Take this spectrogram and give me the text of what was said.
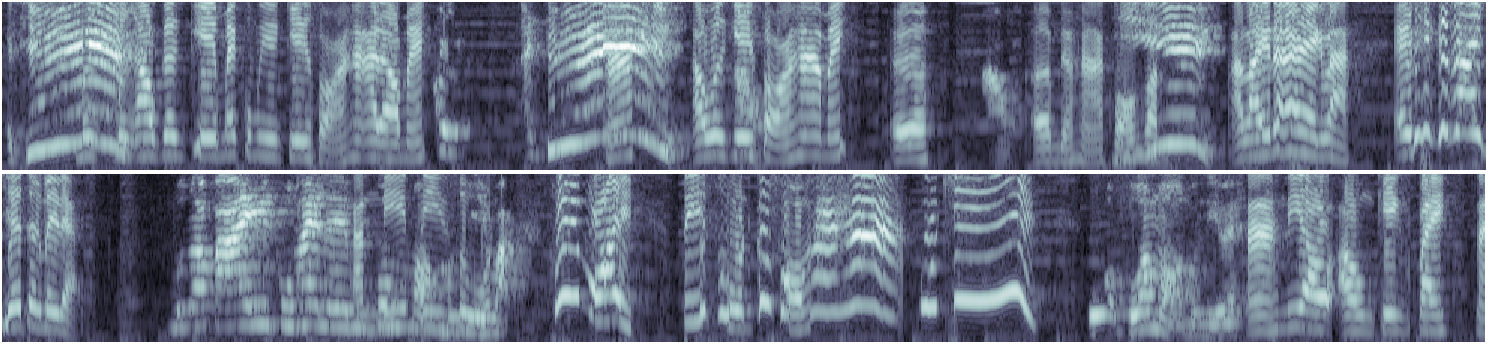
ไอ้ที่มึงมึงเอากางเกงไหมกูมีกางเกงสองห้าแล้วเอาไหมไอ้ที่ฮะ เอากางเกงสองห้าไหมเออ เอาเออเดี๋ยวหาของก่อนนี่อะไรได้อีกล่ะไอ้นี่ก็ได้เยอะจังเลยเนี่ย มึงเอาไปกูให้เลยอันนี้มึงก็หมตีมึงศูนย์ดีว่ะเฮ้ยบอย ตีศูนย์ก็สองห้าห้าโอเค กูกูว่าหมอมึงดีเว้ยอะนี่เอาเอากางเกงไปไหน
